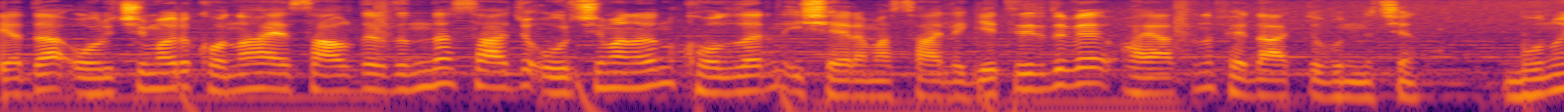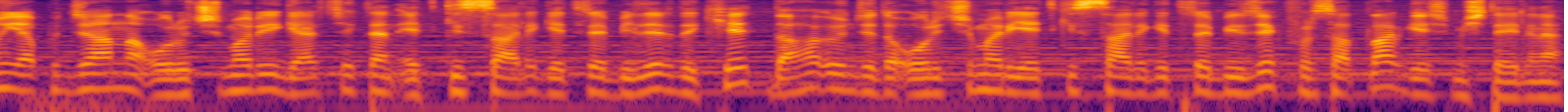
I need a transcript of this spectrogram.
Ya da Orochimaru Konoha'ya saldırdığında sadece Orochimaru'nun kollarını işe yaramaz hale getirdi ve hayatını feda etti bunun için. Bunu yapacağına Orochimaru'yu gerçekten etkisiz hale getirebilirdi ki daha önce de Orochimaru'yu etkisiz hale getirebilecek fırsatlar geçmişti eline.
